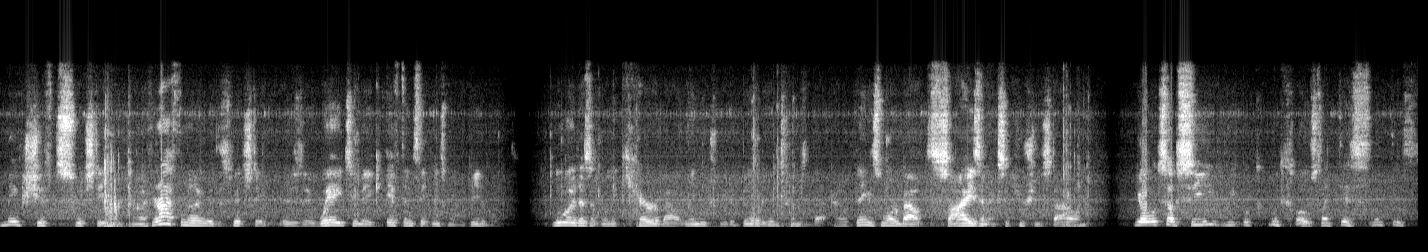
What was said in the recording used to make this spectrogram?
makeshift switch statement. Now, if you're not familiar with the switch statement, there's a way to make if-then statements more readable. Lua doesn't really care about language readability in terms of that kind of thing. It's more about size and execution style. And, yo, what's up, C? We, we're, we're close, like this, like this.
